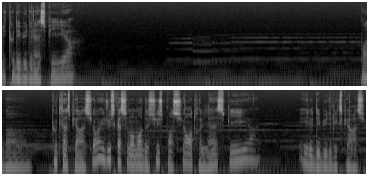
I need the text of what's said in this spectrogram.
du tout début de l'inspire pendant toute l'inspiration et jusqu'à ce moment de suspension entre l'inspire et le début de l'expiration.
